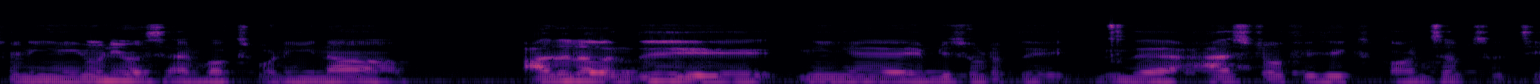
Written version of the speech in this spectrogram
ஸோ நீங்கள் யூனிவர்ஸ் ஹேண்ட் பாக்ஸ் போனீங்கன்னா அதில் வந்து நீங்கள் எப்படி சொல்கிறது இந்த ஆஸ்ட்ரோ ஃபிசிக்ஸ் கான்செப்ட்ஸ் வச்சு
